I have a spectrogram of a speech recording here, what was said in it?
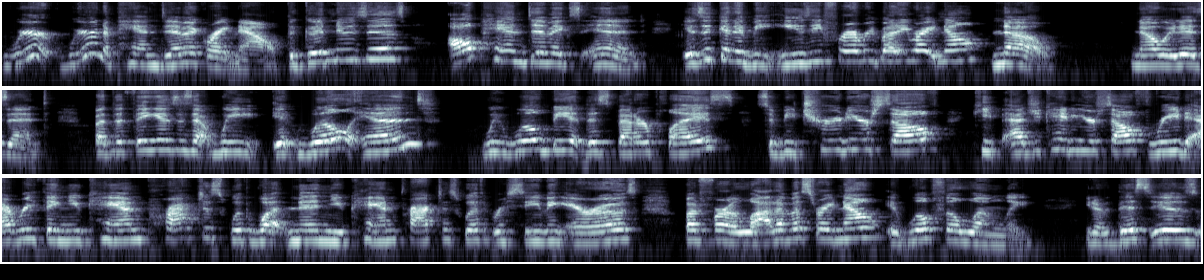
we're we're in a pandemic right now. The good news is all pandemics end. Is it going to be easy for everybody right now? No. No, it isn't. But the thing is is that we it will end. We will be at this better place. So be true to yourself. Keep educating yourself. Read everything you can. Practice with what men you can practice with receiving arrows. But for a lot of us right now, it will feel lonely you know this is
